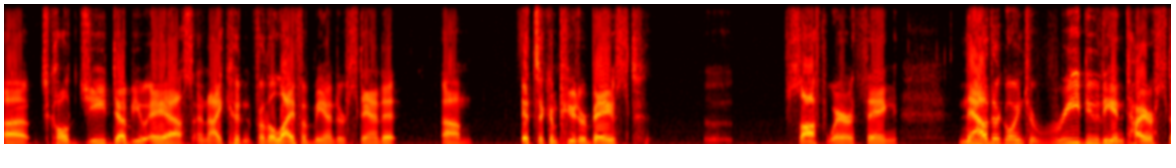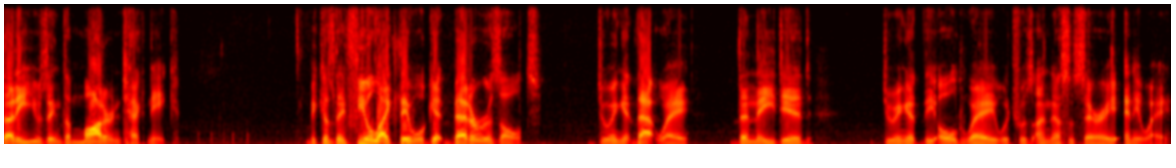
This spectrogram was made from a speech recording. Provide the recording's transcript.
Uh, it's called GWAS, and I couldn't for the life of me understand it. Um, it's a computer based software thing. Now they're going to redo the entire study using the modern technique because they feel like they will get better results doing it that way than they did doing it the old way, which was unnecessary anyway.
